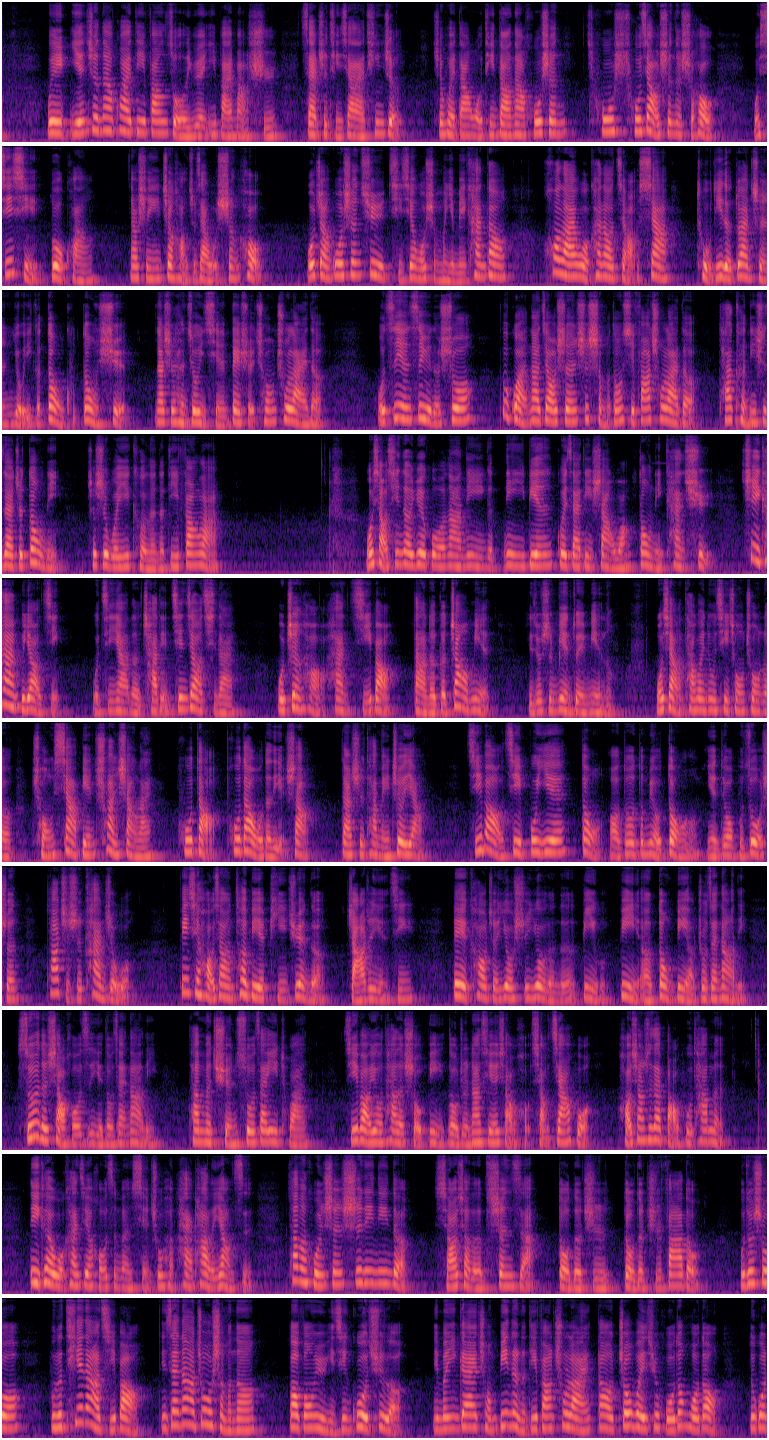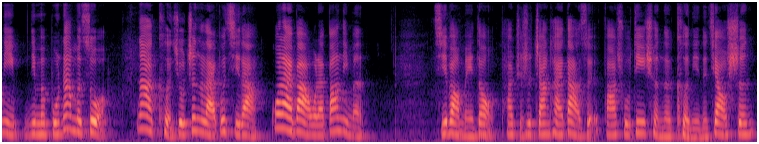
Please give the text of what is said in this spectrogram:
我沿着那块地方走了约一百码时，再次停下来听着。这回，当我听到那呼声、呼呼叫声的时候，我欣喜若狂。那声音正好就在我身后。我转过身去，起先我什么也没看到。后来，我看到脚下土地的断层有一个洞洞穴，那是很久以前被水冲出来的。我自言自语地说。不管那叫声是什么东西发出来的，它肯定是在这洞里，这是唯一可能的地方啦。我小心的越过那另一个另一边，跪在地上往洞里看去。这一看不要紧，我惊讶的差点尖叫起来。我正好和吉宝打了个照面，也就是面对面了。我想他会怒气冲冲的从下边窜上来，扑到扑到我的脸上，但是他没这样。吉宝既不噎动，哦，都都没有动哦，也都不作声，他只是看着我，并且好像特别疲倦的眨着眼睛，背靠着又湿又冷的壁壁呃洞壁啊，坐在那里。所有的小猴子也都在那里，他们蜷缩在一团。吉宝用他的手臂搂着那些小猴小家伙，好像是在保护他们。立刻，我看见猴子们显出很害怕的样子，他们浑身湿淋淋的，小小的身子啊。抖得直，抖得直发抖。我就说：“我的天呐，吉宝，你在那做什么呢？暴风雨已经过去了，你们应该从冰冷的地方出来，到周围去活动活动。如果你你们不那么做，那可就真的来不及啦。过来吧，我来帮你们。”吉宝没动，他只是张开大嘴，发出低沉的可怜的叫声。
